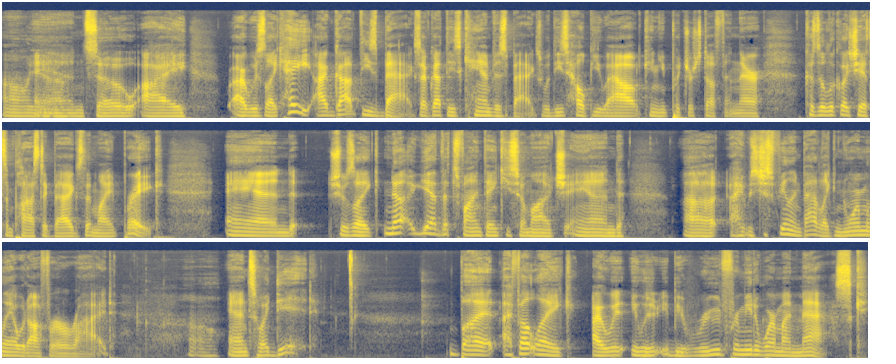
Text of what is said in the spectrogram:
Oh, yeah. And so I I was like, "Hey, I've got these bags. I've got these canvas bags. Would these help you out? Can you put your stuff in there?" Cuz it looked like she had some plastic bags that might break. And she was like, "No, yeah, that's fine. Thank you so much." And uh, I was just feeling bad. Like normally I would offer a ride. And so I did. But I felt like I would it would it'd be rude for me to wear my mask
